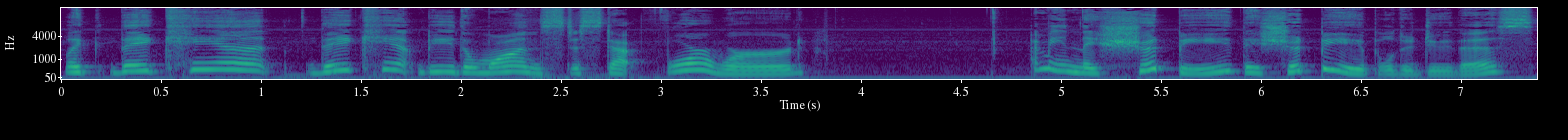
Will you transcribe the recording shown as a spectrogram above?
like they can't they can't be the ones to step forward. I mean they should be they should be able to do this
